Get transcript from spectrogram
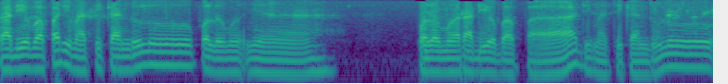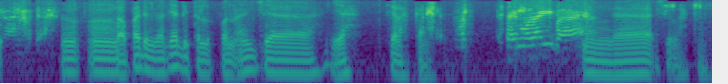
Radio bapak dimatikan dulu volumenya Volume radio bapak dimatikan dulu. Mm -mm, bapak dengarnya di telepon aja. Ya, silahkan. Saya mulai, Pak. Enggak, silahkan.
